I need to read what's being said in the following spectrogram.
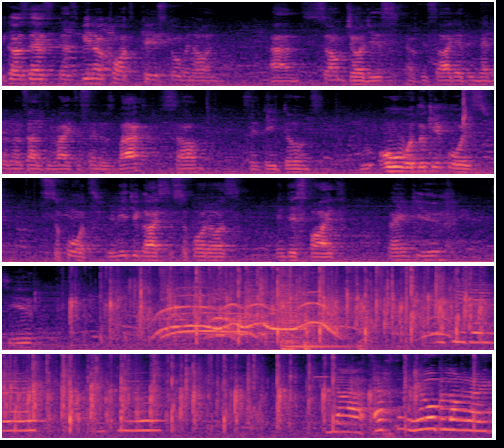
because there's there's been a court case going on, and some judges have decided the Netherlands has the right to send us back. Some said they don't. All we're looking for is support. We need you guys to support us in this fight. Thank you. Cheers. Thank you. Ja, echt een heel belangrijk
